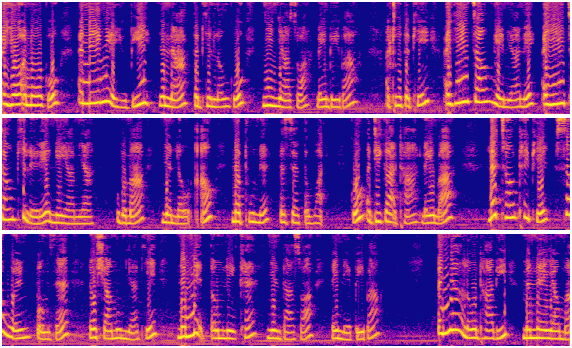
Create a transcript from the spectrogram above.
အယောအနောကိုအနှင်းငယ်ယူပြီးညနာတစ်ပြင်လုံးကိုညီညာစွာလိမ့်ပေးပါအထူးသဖြင့်အရေးချောင်းငယ်များနဲ့အရေးချောင်းဖြစ်လေတဲ့နေရာများဥပမာမျက်လုံးအောင်နှပ်ဖူးနဲ့ပါးစပ်တစ်ဝိုက်ကိုအဓိကထားလိမ့်ပါ လက်ချောင်းထိပ်ဖြင့်ဆက်ဝင်ပုံစံလှူရှာမှုများဖြင့်2မိနစ်3မိနစ်ခန့်ညင်သာစွာလိမ့်နေပေးပါတညလုံးထားပြီးမနက်ရောက်မှ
